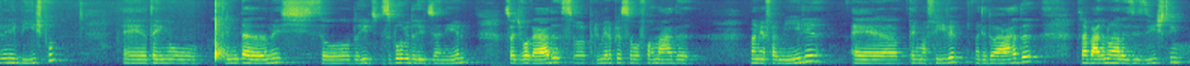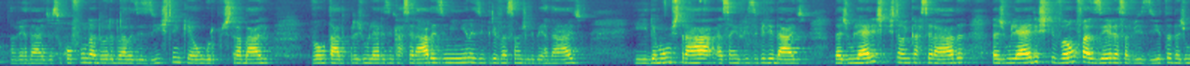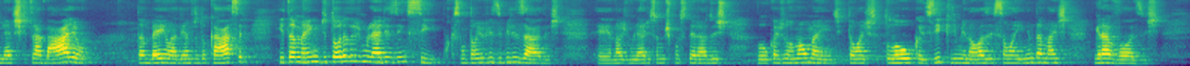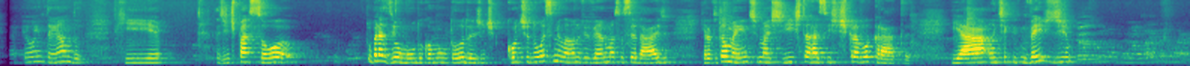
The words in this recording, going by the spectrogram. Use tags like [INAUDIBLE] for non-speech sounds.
Caroline Bispo, é, eu tenho 30 anos, sou do, Rio do subúrbio do Rio de Janeiro, sou advogada, sou a primeira pessoa formada na minha família, é, tenho uma filha, Maria Eduarda, trabalho no Elas Existem, na verdade eu sou cofundadora do Elas Existem, que é um grupo de trabalho voltado para as mulheres encarceradas e meninas em privação de liberdade. E demonstrar essa invisibilidade das mulheres que estão encarceradas, das mulheres que vão fazer essa visita, das mulheres que trabalham também lá dentro do cárcere e também de todas as mulheres em si, porque são tão invisibilizadas. É, nós mulheres somos consideradas loucas normalmente, então as loucas e criminosas são ainda mais gravosas. Eu entendo que a gente passou o Brasil, o mundo como um todo, a gente continua assimilando, vivendo uma sociedade que era totalmente machista, racista, escravocrata. E a em vez de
